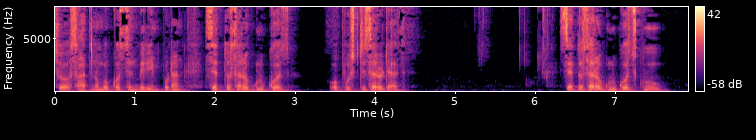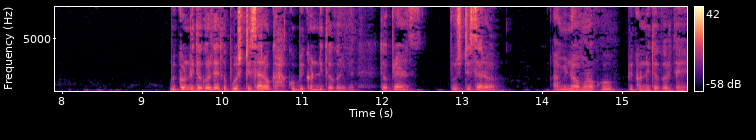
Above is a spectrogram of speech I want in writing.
ଛଅ ସାତ ନମ୍ବର କ୍ୱେଶ୍ଚିନ୍ ଭେରି ଇମ୍ପୋର୍ଟାଣ୍ଟ ଶ୍ୱେତସାର ଗ୍ଲୁକୋଜ୍ ଓ ପୁଷ୍ଟିସାର ଡ୍ୟାସ୍ ଶ୍ୱେତସାର ଗ୍ଲୁକୋଜ୍କୁ ବିଖଣ୍ଡିତ କରିଥାଏ ତ ପୁଷ୍ଟିସାର କାହାକୁ ବିଖଣ୍ଡିତ କରିଥାଏ ତ ଫ୍ରେଣ୍ଡସ୍ ପୁଷ୍ଟିସାର ଆମିନ ଅମ୍ଳକୁ ବିଖଣ୍ଡିତ କରିଥାଏ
